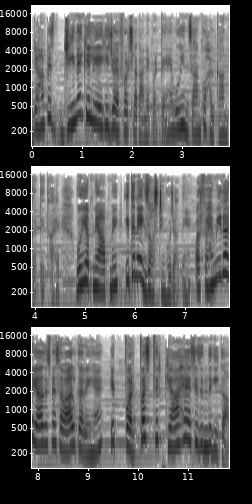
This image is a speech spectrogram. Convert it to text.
जहाँ पे जीने के लिए ही जो एफर्ट्स लगाने पड़ते हैं, वही इंसान को हल्कान कर देता है। वही अपने आप में इतने एग्जॉस्टिंग हो जाते हैं। और फहमीदा रियाज इसमें सवाल कर रही हैं कि पर्पस फिर क्या है ऐसी ज़िंदगी का?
